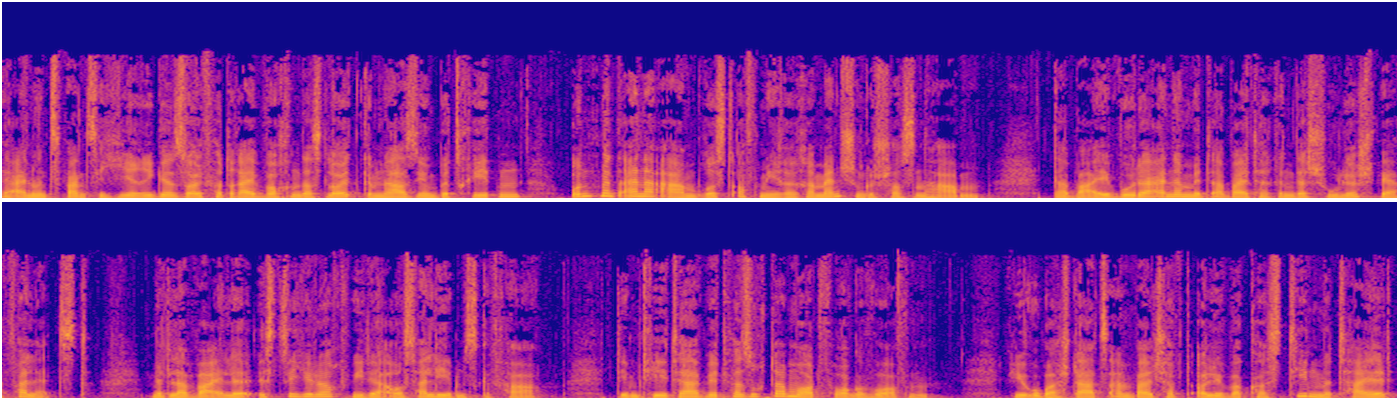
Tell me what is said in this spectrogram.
Der 21-Jährige soll vor drei Wochen das Lloyd-Gymnasium betreten und mit einer Armbrust auf mehrere Menschen geschossen haben. Dabei wurde eine Mitarbeiterin der Schule schwer verletzt. Mittlerweile ist sie jedoch wieder außer Lebensgefahr. Dem Täter wird versuchter Mord vorgeworfen. Wie Oberstaatsanwaltschaft Oliver Kostin mitteilt,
